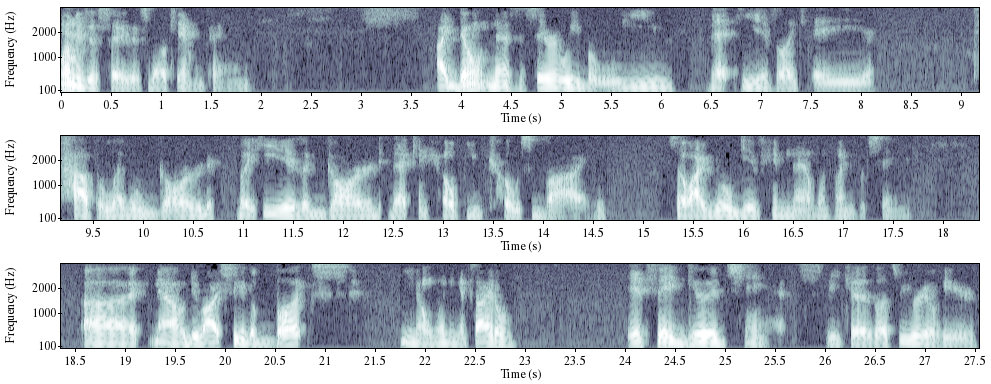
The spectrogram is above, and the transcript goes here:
let me just say this about Cameron Payne. I don't necessarily believe that he is like a top level guard, but he is a guard that can help you coast by. So I will give him that 100%. Uh, now, do I see the Bucks, you know, winning a title? It's a good chance because let's be real here.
